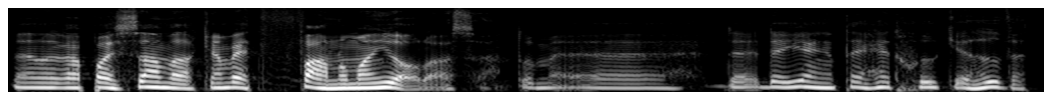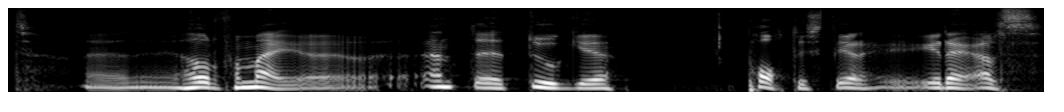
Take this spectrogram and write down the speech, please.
Men rappare i samverkan vet fan om man gör det alltså. De är, det, det gänget är helt sjuka i huvudet. Eh, Ni hörde från mig. Inte ett dugg partiskt i, i det alls.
